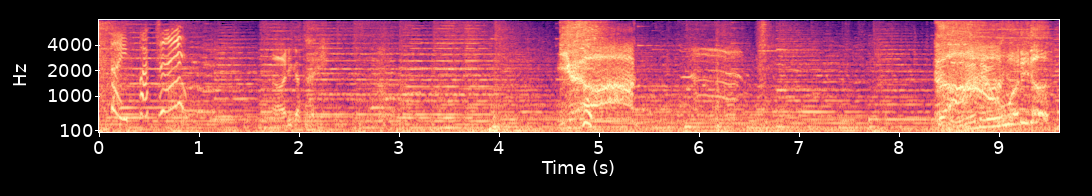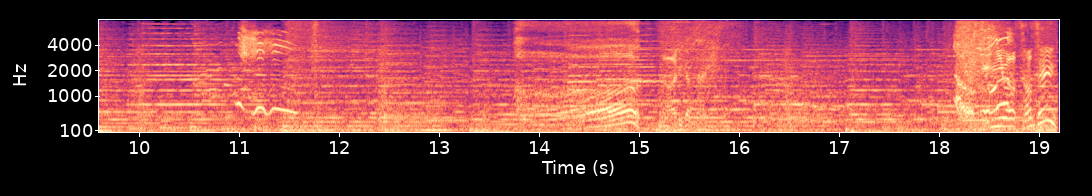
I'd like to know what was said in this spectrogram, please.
ッと一発。ありがたい。いやわりだ。はあありがたい。敵にはさせん。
